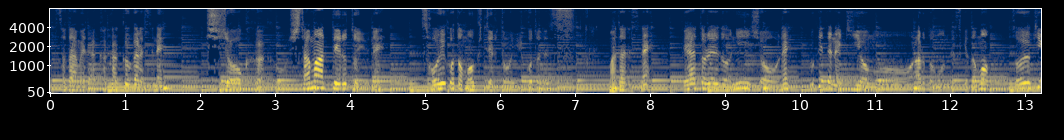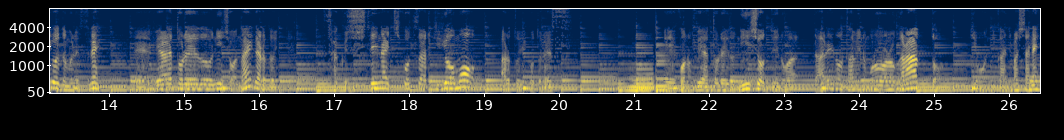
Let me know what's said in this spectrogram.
定めた価格がですね市場価格を下回っているというねそういうことも起きているということです。またですねフェアトレード認証をね受けてない企業もあると思うんですけどもそういう企業でもですね、えー、フェアトレード認証がないからといって搾取していない気骨ある企業もあるということです、えー、このフェアトレード認証っていうのは誰のためのものなのかなと疑問に感じましたね。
